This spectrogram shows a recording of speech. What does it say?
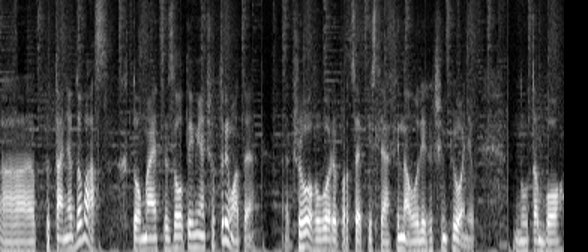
Е, Питання до вас: хто має цей золотий м'яч отримати? Чого говорю про це після фіналу Ліги Чемпіонів? Ну та бо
